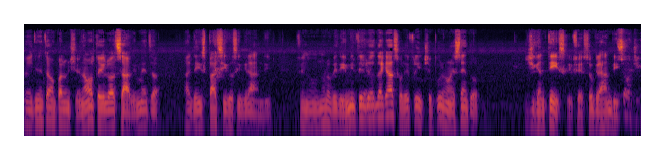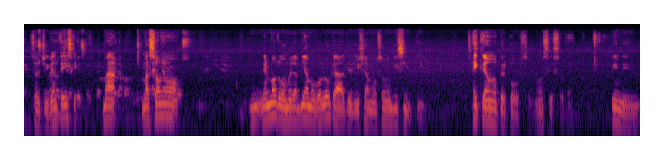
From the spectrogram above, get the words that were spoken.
eh, diventava un palloncino. Una volta che lo alzavi in mezzo a degli spazi così grandi, non, non lo vedevi. Mentre da caso le frecce, pur non essendo gigantesche, cioè sono grandi, Sono giganteschi. Sono ma- ma sono- nel modo come le abbiamo collocate, diciamo, sono visibili e creano un percorso nello stesso tempo. Quindi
